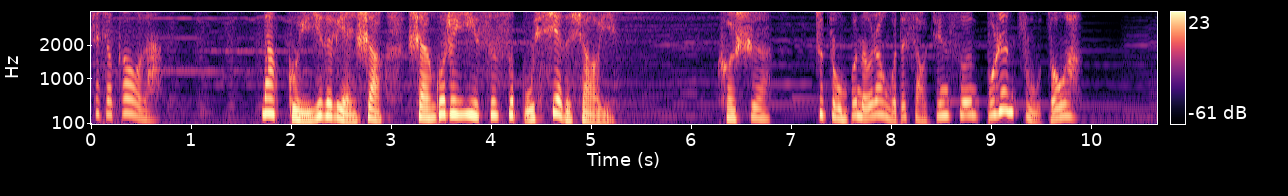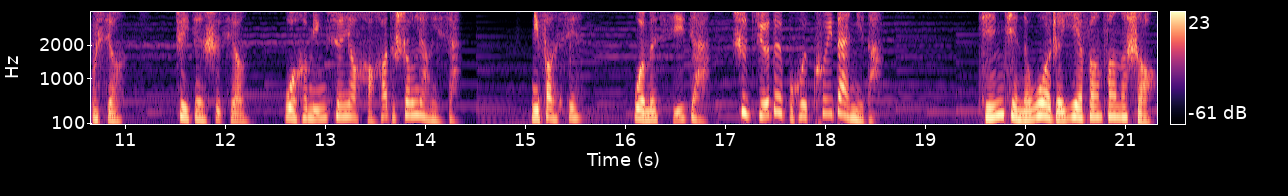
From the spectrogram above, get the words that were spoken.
这就够了。那诡异的脸上闪过着一丝丝不屑的笑意。可是，这总不能让我的小金孙不认祖宗啊！不行，这件事情我和明轩要好好的商量一下。你放心，我们席家是绝对不会亏待你的。紧紧的握着叶芳芳的手，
